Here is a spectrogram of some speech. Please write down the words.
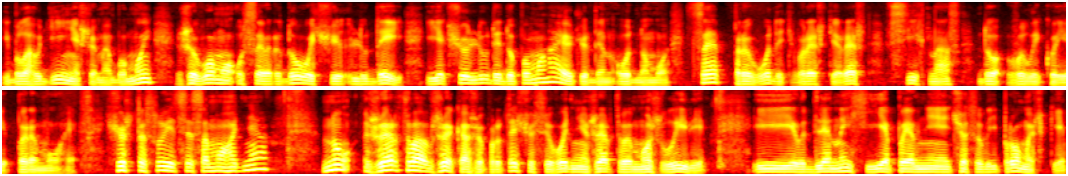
і благодійнішими, бо ми живемо у середовищі людей. І якщо люди допомагають один одному, це приводить, врешті-решт, всіх нас до великої перемоги. Що стосується самого дня, ну, жертва вже каже про те, що сьогодні жертви можливі, і для них є певні часові проміжки.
